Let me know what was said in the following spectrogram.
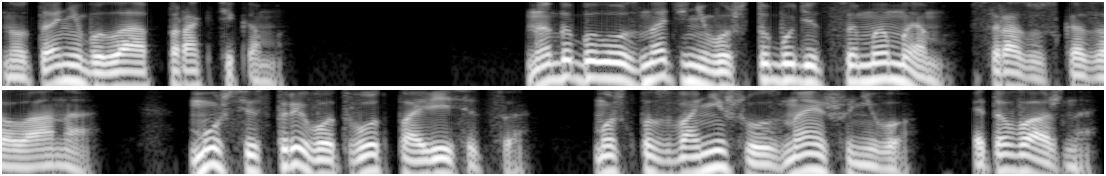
но Таня была практиком. «Надо было узнать у него, что будет с МММ», — сразу сказала она. «Муж сестры вот-вот повесится. Может, позвонишь и узнаешь у него. Это важно.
